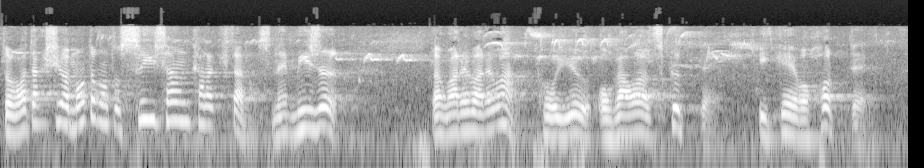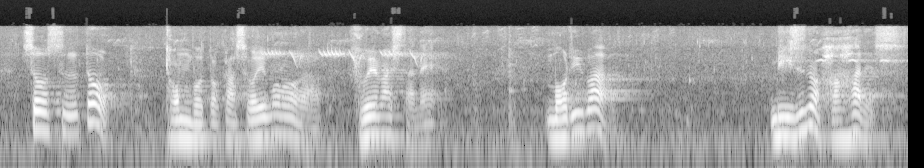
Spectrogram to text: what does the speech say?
と私はもともと水産から来たんですね。水。我々はこういう小川を作って池を掘ってそうするとトンボとかそういうものが増えましたね。森は水の母です。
